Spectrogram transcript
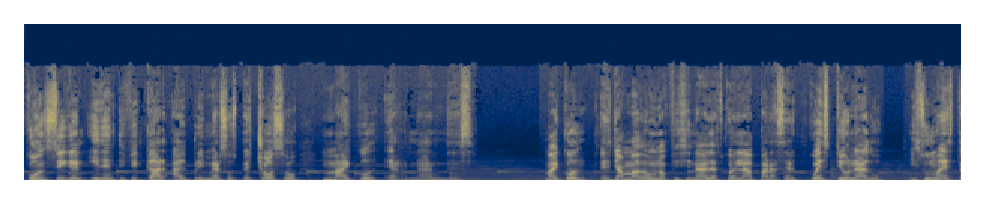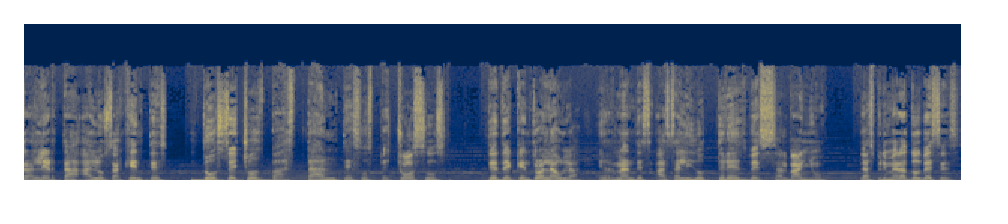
consiguen identificar al primer sospechoso, Michael Hernández. Michael es llamado a una oficina de la escuela para ser cuestionado y su maestra alerta a los agentes dos hechos bastante sospechosos. Desde que entró al aula, Hernández ha salido tres veces al baño. Las primeras dos veces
